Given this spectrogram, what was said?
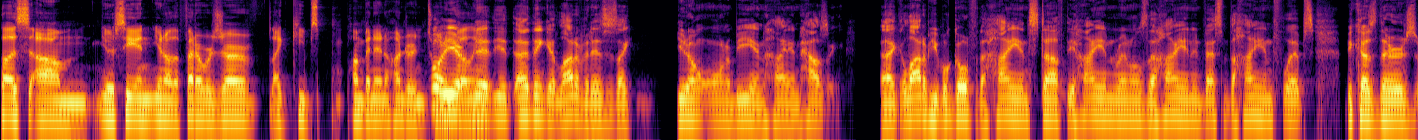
Plus, um, you're seeing, you know, the Federal Reserve like keeps pumping in 120 Well, billion. I think a lot of it is is like you don't want to be in high end housing. Like a lot of people go for the high end stuff, the high end rentals, the high end investment, the high end flips, because there's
